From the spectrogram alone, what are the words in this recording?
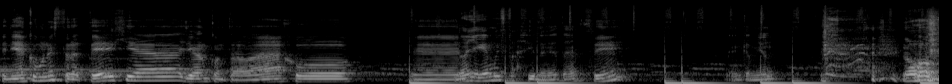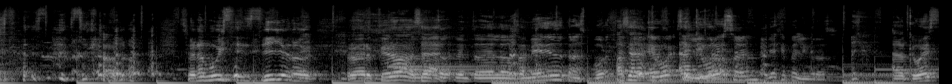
tenían como una estrategia, llegaron con trabajo. eh, No, llegué muy fácil, la neta, ¿Sí? en camión. No, está, está cabrón. Suena muy sencillo, ¿no? pero me refiero, o sea, dentro, dentro de los medios de transporte. O sea, lo que voy- a lo que peligroso, ¿eh? Viaje peligroso. a lo que voy es,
